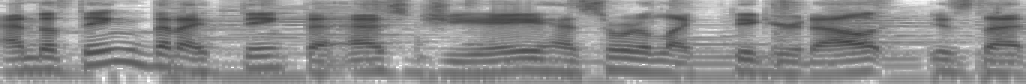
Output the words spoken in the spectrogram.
And the thing that I think that SGA has sort of like figured out is that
